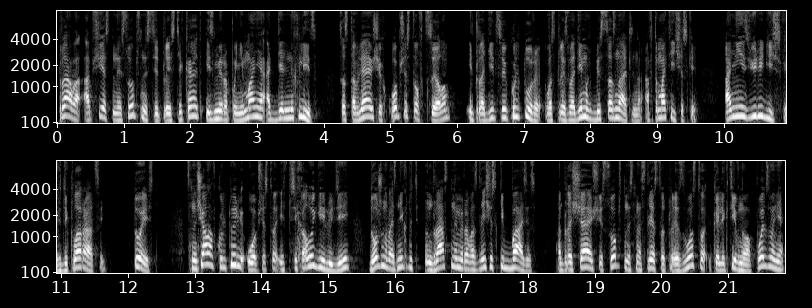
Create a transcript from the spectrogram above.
право общественной собственности проистекает из миропонимания отдельных лиц, составляющих общество в целом и традиции культуры, воспроизводимых бессознательно, автоматически, а не из юридических деклараций. То есть, сначала в культуре общества и в психологии людей должен возникнуть нравственно-мировоззренческий базис – обращающий собственность на средства производства коллективного пользования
